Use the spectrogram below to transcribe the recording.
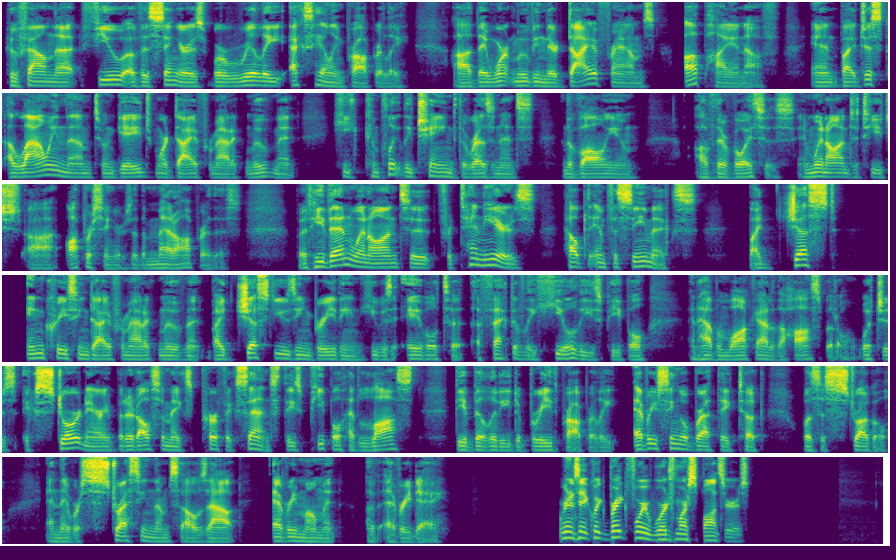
who found that few of his singers were really exhaling properly. Uh, they weren't moving their diaphragms up high enough. And by just allowing them to engage more diaphragmatic movement, he completely changed the resonance and the volume of their voices and went on to teach uh, opera singers at the Met Opera this. But he then went on to, for 10 years, helped emphysemics by just increasing diaphragmatic movement, by just using breathing. He was able to effectively heal these people and have them walk out of the hospital, which is extraordinary, but it also makes perfect sense. These people had lost the ability to breathe properly. Every single breath they took was a struggle and they were stressing themselves out every moment of every day. We're going to take a quick break for a word from our sponsors.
